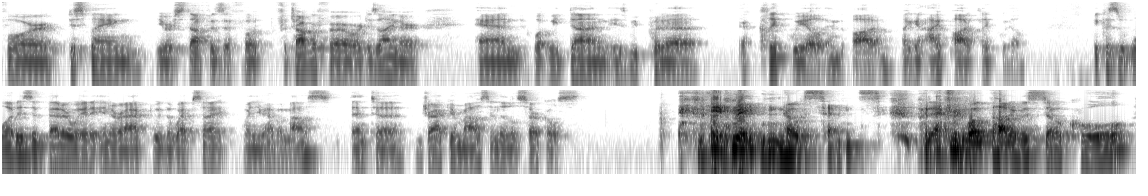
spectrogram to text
for displaying your stuff as a pho- photographer or designer. And what we've done is we put a, a click wheel in the bottom, like an iPod click wheel. Because what is a better way to interact with a website when you have a mouse than to drag your mouse in little circles it made no sense, but everyone thought it was so cool.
